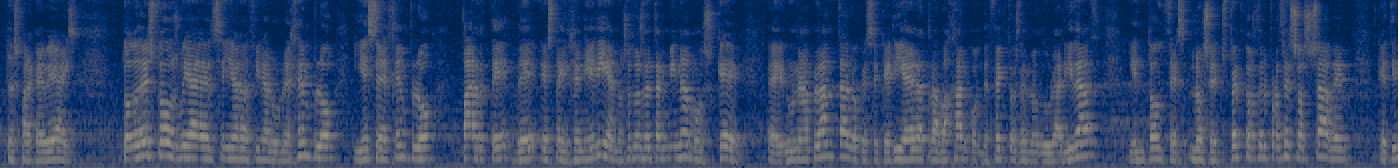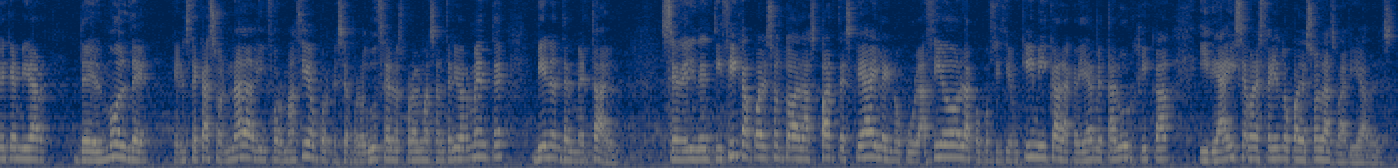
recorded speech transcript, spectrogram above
Entonces, para que veáis, todo esto os voy a enseñar al final un ejemplo y ese ejemplo parte de esta ingeniería. Nosotros determinamos que en una planta lo que se quería era trabajar con defectos de nodularidad y entonces los expertos del proceso saben que tienen que mirar del molde, en este caso nada de información porque se producen los problemas anteriormente, vienen del metal. Se identifican cuáles son todas las partes que hay, la inoculación, la composición química, la calidad metalúrgica, y de ahí se van extrayendo cuáles son las variables.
